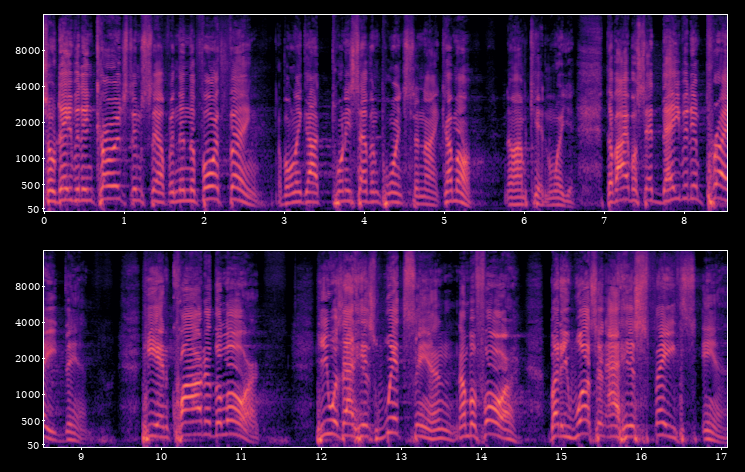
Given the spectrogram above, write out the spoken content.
So David encouraged himself. And then the fourth thing, I've only got 27 points tonight. Come on. No, I'm kidding will you. The Bible said David and prayed then. He inquired of the Lord. He was at his wits' end, number four, but he wasn't at his faith's end.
